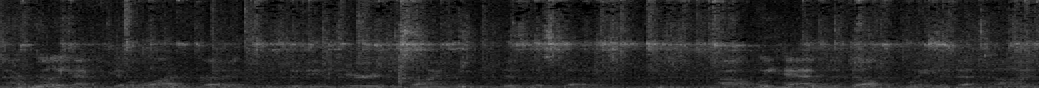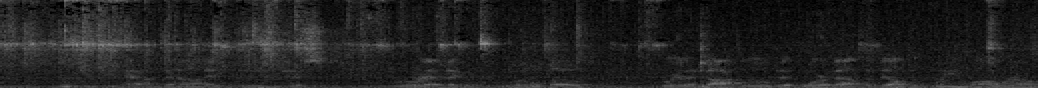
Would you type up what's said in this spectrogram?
and I really have to give a lot of credit to the interior designers that did this boat. Uh, we had the Delta Queen at that time, if you haven't been on it, is just terrific little boat. We're going to talk a little bit more about the Delta Queen while we're on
